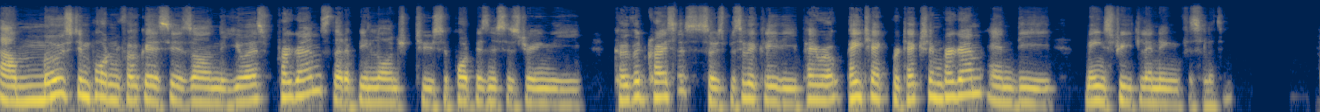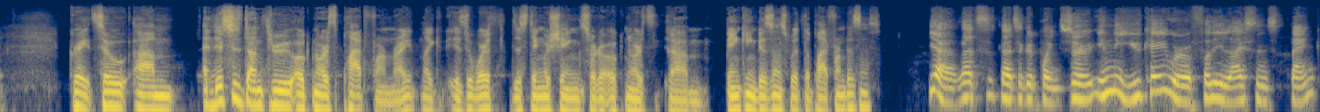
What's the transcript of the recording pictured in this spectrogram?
our most important focus is on the US programs that have been launched to support businesses during the COVID crisis, so specifically the payroll, Paycheck Protection Program and the Main Street Lending Facility. Great. So, um, and this is done through OakNorth's platform, right? Like, is it worth distinguishing sort of OakNorth's um, banking business with the platform business? Yeah, that's that's a good point. So in the UK, we're a fully licensed bank.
